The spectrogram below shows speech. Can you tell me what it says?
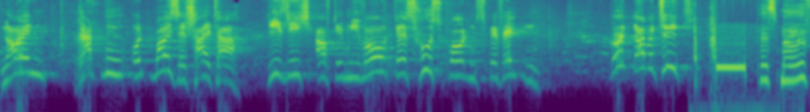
neuen Ratten- und Mäuseschalter, die sich auf dem Niveau des Fußbodens befinden. Guten Appetit! Pass mal auf,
